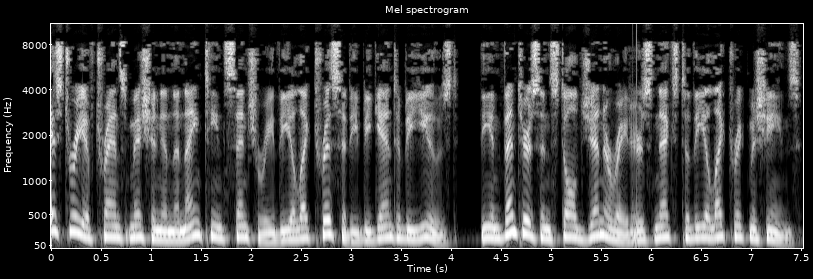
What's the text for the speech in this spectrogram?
History of transmission in the 19th century the electricity began to be used, the inventors installed generators next to the electric machines.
